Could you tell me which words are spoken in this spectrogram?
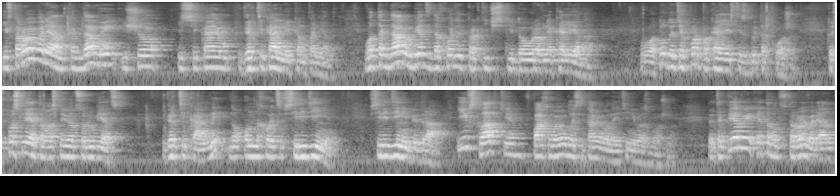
И второй вариант, когда мы еще иссякаем вертикальный компонент. Вот тогда рубец доходит практически до уровня колена. Вот. Ну, до тех пор, пока есть избыток кожи. То есть после этого остается рубец вертикальный, но он находится в середине, в середине бедра. И в складке, в паховой области, там его найти невозможно. Это первый, это вот второй вариант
